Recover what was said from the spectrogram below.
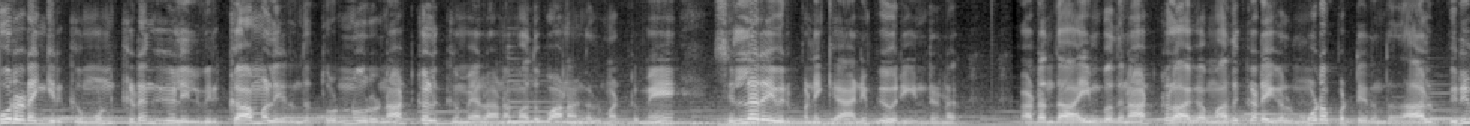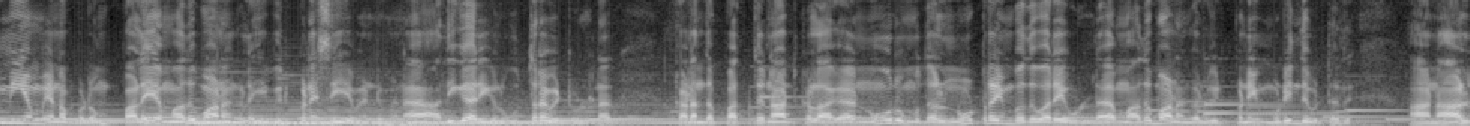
ஊரடங்கிற்கு முன் கிடங்குகளில் விற்காமல் இருந்த தொண்ணூறு நாட்களுக்கு மேலான மதுபானங்கள் மட்டுமே சில்லறை விற்பனைக்கு அனுப்பி வருகின்றனர். கடந்த ஐம்பது நாட்களாக மதுக்கடைகள் மூடப்பட்டிருந்ததால் பிரிமியம் எனப்படும் பழைய மதுபானங்களை விற்பனை செய்ய வேண்டும் என அதிகாரிகள் உத்தரவிட்டுள்ளனர். கடந்த பத்து நாட்களாக நூறு முதல் நூற்றைம்பது வரை உள்ள மதுபானங்கள் விற்பனை முடிந்துவிட்டது. ஆனால்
